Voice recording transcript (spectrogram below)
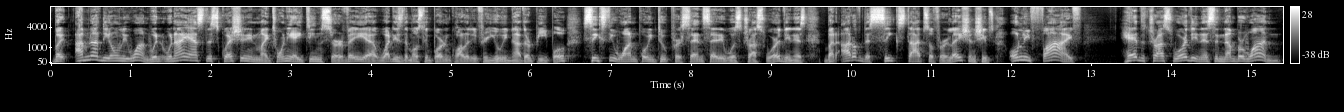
But I'm not the only one. When when I asked this question in my 2018 survey, uh, what is the most important quality for you in other people? 61.2% said it was trustworthiness. But out of the six types of relationships, only five had trustworthiness in number one.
